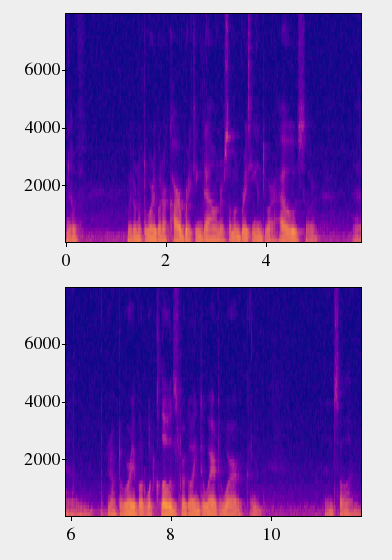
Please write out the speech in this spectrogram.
you know, we don't have to worry about our car breaking down or someone breaking into our house or um, we don't have to worry about what clothes we're going to wear to work and and so on.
